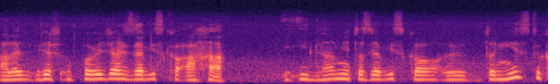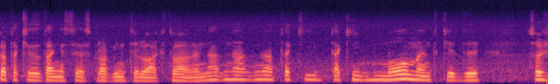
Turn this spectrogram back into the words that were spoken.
Ale wiesz, powiedziałaś zjawisko aha. I, I dla mnie to zjawisko y, to nie jest tylko takie zdanie sobie sprawy intelektualne. Na, na, na taki, taki moment, kiedy coś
